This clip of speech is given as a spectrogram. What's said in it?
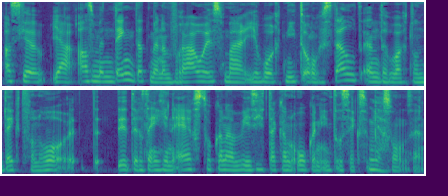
als, je, ja, als men denkt dat men een vrouw is, maar je wordt niet ongesteld en er wordt ontdekt van oh, er zijn geen eierstokken aanwezig, dat kan ook een intersexe persoon ja. zijn.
